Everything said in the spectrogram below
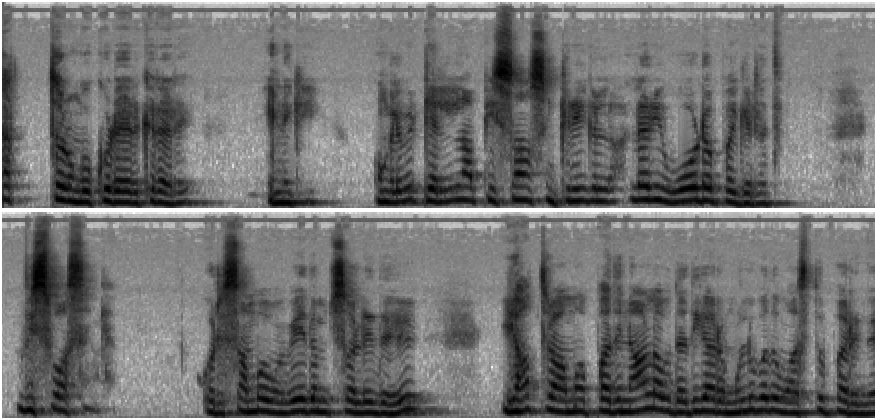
கத்தர் உங்கள் கூட இருக்கிறாரு. இன்றைக்கி உங்களை விட்டு எல்லா பிசாசும் கிரிகள் அலறி ஓட போகிறது. விசுவாசங்க. ஒரு சம்பவம் வேதம் சொல்லுது. யாத்ராம பதினாலாவது அதிகாரம் முழுவதும் வாசித்து பாருங்க.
